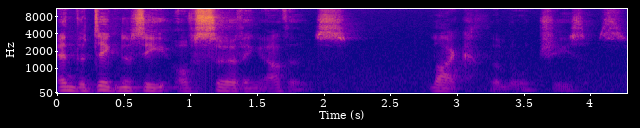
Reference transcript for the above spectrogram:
and the dignity of serving others, like the Lord Jesus.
